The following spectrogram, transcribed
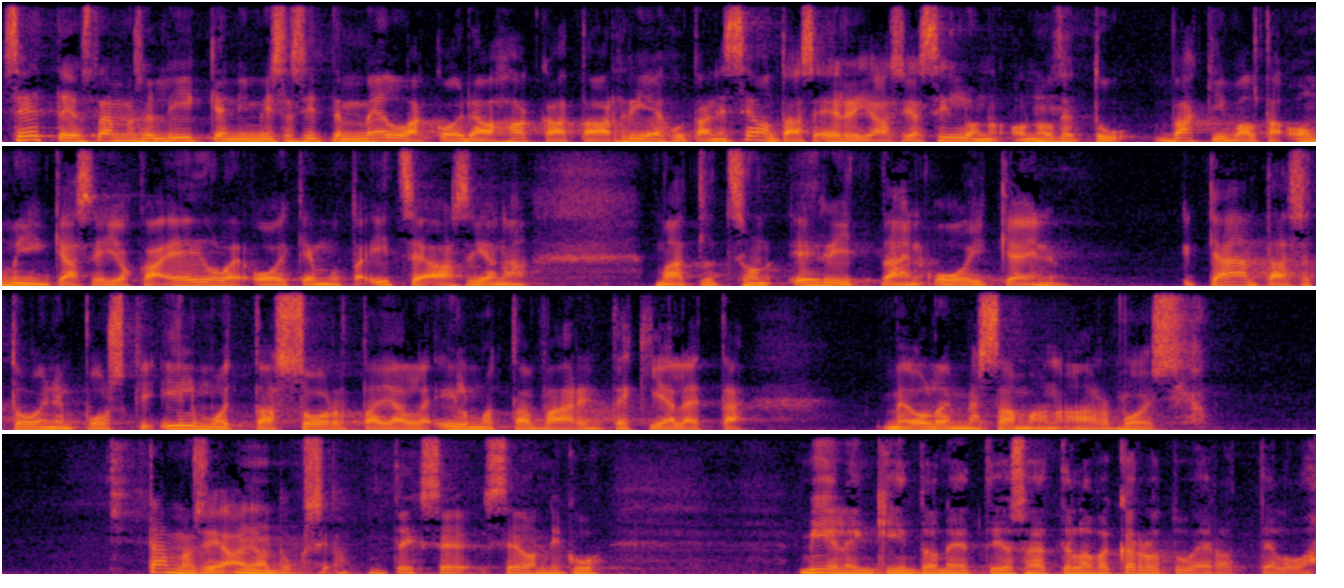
Se, että jos tämmöisen liikkeen nimissä sitten mellakoidaan, hakataan, riehutaan, niin se on taas eri asia. Silloin on mm. otettu väkivalta omiin käsiin, joka ei ole oikein, mutta itse asiana mä ajattelen, että se on erittäin oikein. Mm. Kääntää se toinen poski, ilmoittaa sortajalle, ilmoittaa väärintekijälle, että me olemme samanarvoisia. Mm. Tämmöisiä mm. ajatuksia. Mutta eikö se, se on niinku mielenkiintoinen, että jos ajatellaan vaikka rotuerottelua,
